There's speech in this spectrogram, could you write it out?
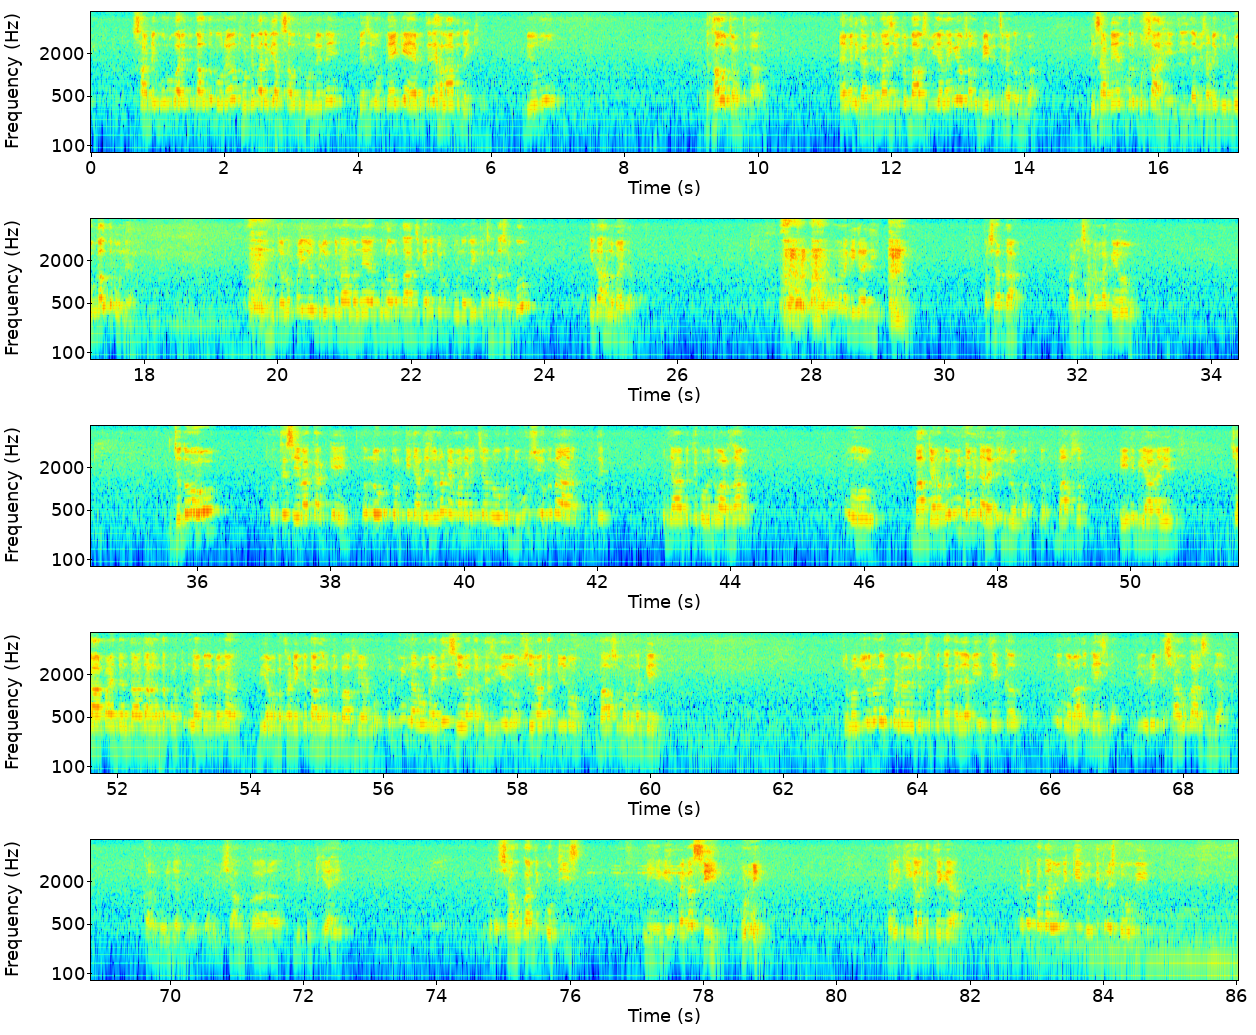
ਸਾਡੇ ਗੁਰੂ ਬਾਰੇ ਤੂੰ ਗਲਤ ਬੋਲ ਰਿਹਾ, ਉਹ ਤੁਹਾਡੇ ਬਾਰੇ ਵੀ ਅਪਸ਼ਬਦ ਬੋਲੇ ਨੇ, ਵੀ ਅਸੀਂ ਉਹ ਕਹਿ ਕੇ ਆਏ ਵੀ ਤੇਰੇ ਹਾਲਾਤ ਦੇਖੀ। ਵੀ ਉਹਨੂੰ ਦਿਖਾਓ ਚਮਤਕਾਰ। ਐਵੇਂ ਨਹੀਂ ਗੱਲ ਚੱਲਣਾ ਅਸੀਂ ਉੱਥੋਂ ਵਾਪਸ ਵੀ ਜਾਣਾਂਗੇ, ਉਹ ਸਾਨੂੰ ਫੇਰ ਟਿਚਣਾ ਕਰੂਗਾ। ਨਹੀਂ ਸਾਡੇ ਅੰਦਰ ਗੁੱਸਾ ਹੈ ਇਹ ਚੀਜ਼ ਦਾ, ਵੀ ਸਾਡੇ ਗੁਰੂ ਨੂੰ ਗਲਤ ਬੋਲਿਆ। ਚਲੋ ਭਾਈ ਜੋ ਬਜ਼ੁਰਗ ਨਾ ਮੰਨਿਆ, ਗੁਰੂ ਅਮਰਦਾਸ ਜੀ ਕਹਿੰਦੇ, ਚਲੋ ਕੋਈ ਨਾ ਤੁਸੀਂ ਪ੍ਰਸ਼ਾਦਾ ਸਕੋ ਇਹਦਾ ਹੱਲ ਮੈਂ ਕਰਦਾ। ਉਹਨਾਂ ਨੇ ਕੀ ਕਰਿਆ ਜੀ? ਪ੍ਰਸ਼ਾਦਾ ਪਾਣੀ ਛਕਣ ਲੱਗੇ ਉਹ। ਜਦੋਂ ਉਹ ਉੱਥੇ ਸੇਵਾ ਕਰਕੇ ਤਾਂ ਲੋਕ ਤੁਰ ਕੇ ਜਾਂਦੇ ਸੀ। ਉਹਨਾਂ ਟਾਈਮਾਂ ਦੇ ਵਿੱਚ ਲੋਕ ਦੂਰ ਸੀ ਉਹ ਘਧਾਰ ਕਿਤੇ ਪੰਜਾਬ ਕਿਤੇ ਗੋਬਿੰਦਵਾਲ ਸਾਹਿਬ, ਉਹ ਵਾਪਸ ਜਾਣਾ ਦੇ ਮਹੀਨਾ ਮਹੀਨਾ ਰਹਿੰਦੇ ਸੀ ਲੋਕ। ਵਾਪਸ ਇਹ ਨਹੀਂ ਵੀ ਆ ਜੇ ਚਾਰ ਪੰਜ ਦਿਨ ਦਾ 10 ਦਿਨ ਤਾਂ ਪਹੁੰਚਣ ਨੂੰ ਲੱਗਦੇ ਪਹਿਲਾਂ ਵੀ ਆਪਾਂ ਮੱਥਾ ਟੇਕ ਕੇ 10 ਦਿਨ ਫਿਰ ਵਾਪਸ ਜਾਣ ਨੂੰ। ਪਰ ਮਹੀਨਾ ਰੋਕ ਰਹਿੰਦੇ ਸੀ, ਸੇਵਾ ਕਰਦੇ ਸੀਗੇ। ਜੋ ਸੇਵਾ ਕਰਕੇ ਜਦੋਂ ਵਾਪਸ ਮੁੜਨ ਲੱਗੇ ਚਲੋ ਜੀ, ਉਹਨਾਂ ਨੇ ਪਿੰਡ ਦੇ ਵਿੱਚ ਉੱਥੇ ਪਤਾ ਕਰਿਆ ਵੀ ਇੱਥੇ ਇੱਕ ਮਹੀਨੇ ਬਾਅਦ ਗਏ ਸੀ ਨਾ, ਵੀ ਉਰੇ ਇੱਕ ਸ਼ਾਹੂਕਾਰ ਸੀਗਾ। ਘਰ ਬੋਲ ਜਾ ਕੇ ਉਹ ਕਹਿੰਦੇ ਵੀ ਸ਼ਾਹੂਕਾਰ ਦੀ ਕੋਠੀ ਆ ਇਹ। ਉਹ ਕਹਿੰਦੇ ਸ਼ਾਹੂਕਾਰ ਦੀ ਕੋਠੀ ਨਹੀਂ ਹੈਗੀ, ਇਹ ਪਹਿਲਾਂ ਸੀ, ਹੁਣ ਨਹੀਂ। ਕਹਿੰਦੇ ਜੀ, ਕੀ ਗੱਲ ਕਿੱਥੇ ਗਿਆ? ਕਹਿੰਦੇ ਪਤਾ ਨਹੀਂ ਉਹਦੀ ਕੀ ਬੁੱਧੀ ਭ੍ਰਿਸ਼ਟ ਹੋ ਗਈ।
